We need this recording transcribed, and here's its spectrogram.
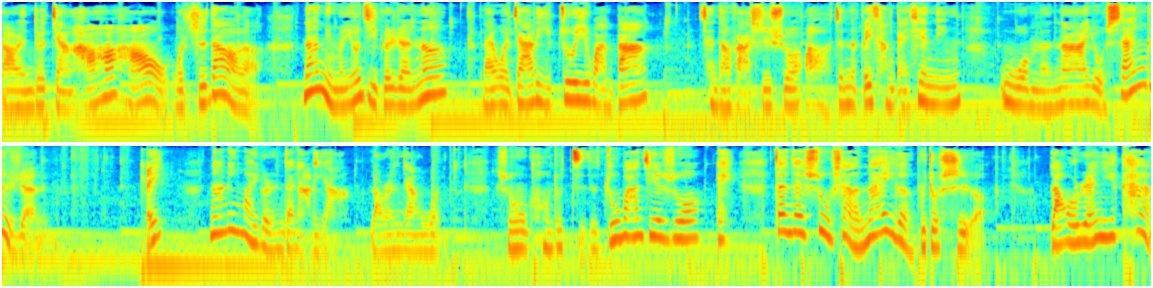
老人就讲：好好好，我知道了。那你们有几个人呢？来我家里住一晚吧。三藏法师说：哦，真的非常感谢您。我们呢有三个人。哎，那另外一个人在哪里呀？老人这样问。孙悟空就指着猪八戒说：哎，站在树下的那一个不就是了？老人一看，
